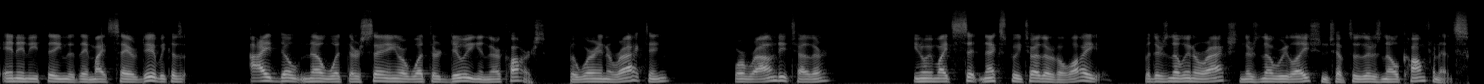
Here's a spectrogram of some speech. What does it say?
in anything that they might say or do because I don't know what they're saying or what they're doing in their cars, but we're interacting. We're around each other. You know, we might sit next to each other at a light, but there's no interaction, there's no relationship, so there's no confidence.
